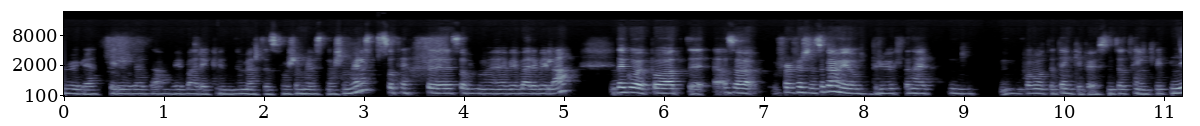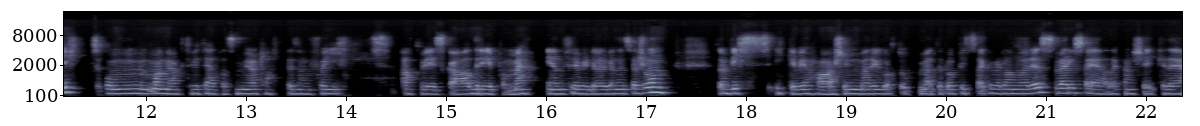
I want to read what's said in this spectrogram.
mulighet til da vi bare kunne møtes hvor som helst når som helst, så tett eh, som vi bare ville. Det går på at eh, altså, For det første så kan vi jo bruke denne mm, på en måte tenkepausen til å tenke litt nytt om mange aktiviteter som vi har tatt liksom, for gitt at vi skal drive på med i en frivillig organisasjon. Så hvis ikke vi har så godt oppmøte på pizzakveldene våre, vel, så er det kanskje ikke det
